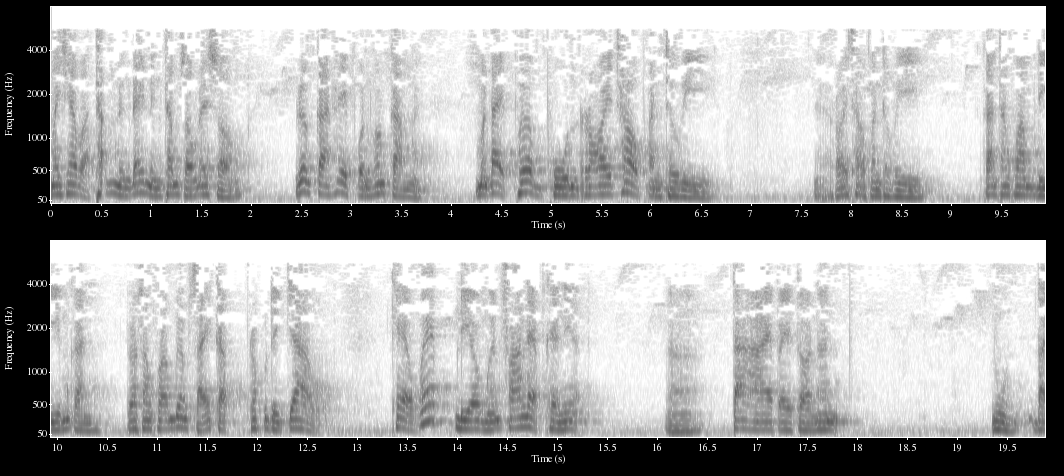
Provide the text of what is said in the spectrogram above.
ไม่ใช่ว่าทำหนึ่งได้หนึ่งทำสองได้สองเรื่องการให้ผลของกรรมเนี่ยมันได้เพิ่มพูนร้อยเท่าพันทวีร้อยเท่าพันทวี การทำความดีเหมือนกัน เราทำความเลื่อมใสกับพระพุทธเจ้า แค่แวบเดียวเหมือนฟ้าแลบแค่นี้ตายไปตอนนั้นนู่นได้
